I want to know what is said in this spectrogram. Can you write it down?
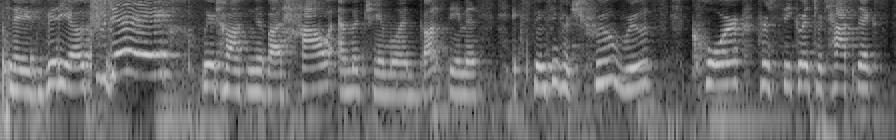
today's video. Today, we are talking about how Emma Chamberlain got famous, exposing her true roots, core, her secrets, her tactics.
